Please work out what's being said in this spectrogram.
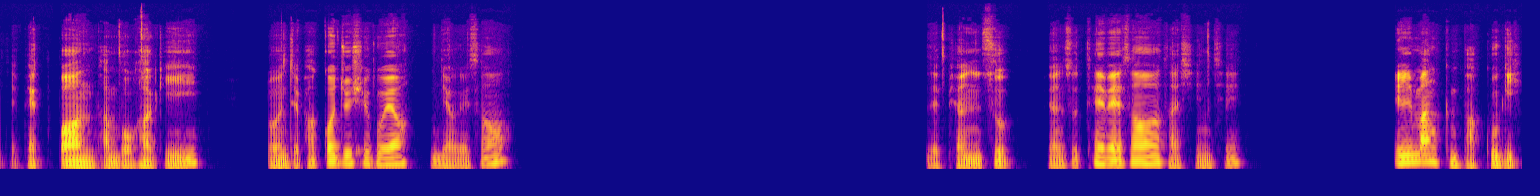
이제 100번 반복하기로 이제 바꿔주시고요. 여기서 이제 변수, 변수 탭에서 다시 이제 1만큼 바꾸기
